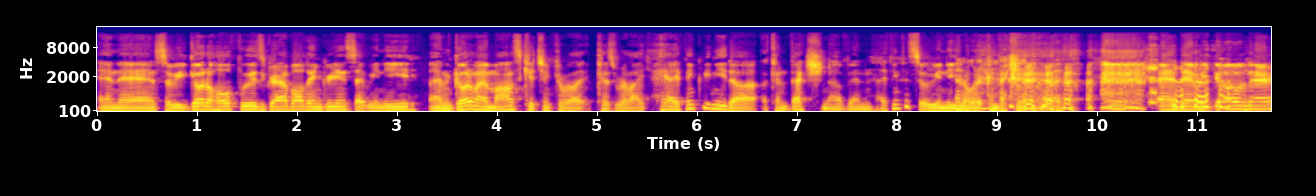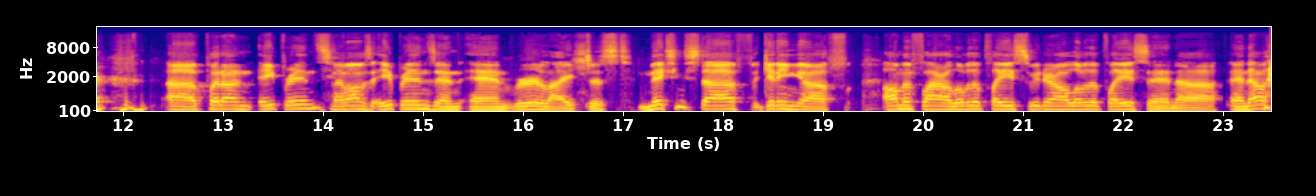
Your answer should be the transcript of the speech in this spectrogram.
And then so we go to Whole Foods, grab all the ingredients that we need, and go to my mom's kitchen because we're, like, 'cause we're like, hey, I think we need a, a convection oven. I think that's what we need. I know what a convection oven was. and then we go over there, uh, put on aprons, my mom's aprons, and and we're like just mixing stuff, getting uh, almond flour all over the place, sweetener all over the place, and uh, and that was,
